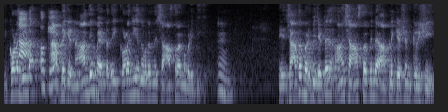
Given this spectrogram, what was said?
ഇക്കോളജിയുടെ ആ, ആപ്ലിക്കേഷൻ ആദ്യം വേണ്ടത് ഇക്കോളജി എന്ന് പറയുന്ന ശാസ്ത്രം അങ്ങ് പഠിപ്പിക്കും. ഈ ശാസ്ത്രം പഠിപ്പിച്ചിട്ട് ആ ശാസ്ത്രത്തിന്റെ ആപ്ലിക്കേഷൻ കൃഷിയിൽ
